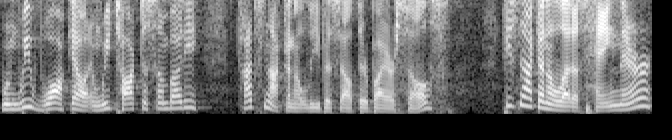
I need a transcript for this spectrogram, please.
when we walk out and we talk to somebody, God's not going to leave us out there by ourselves. He's not going to let us hang there.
